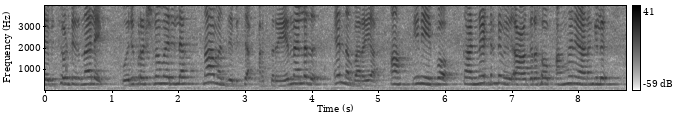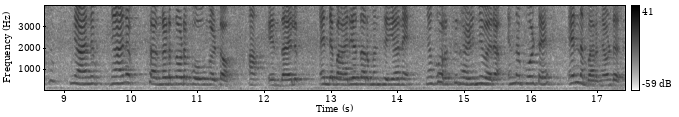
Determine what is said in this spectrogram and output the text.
ജപിച്ചുകൊണ്ടിരുന്നാലേ ഒരു പ്രശ്നം വരില്ല. നാമം ജപിച്ച അത്രയും നല്ലത്. എന്നും പറയാ ആ ഇനിയിപ്പോൾ കണ്ണേട്ടന്റെ വി- ആഗ്രഹം അങ്ങനെയാണെങ്കിൽ ഞാനും ഞാനും സങ്കടത്തോടെ പോകും കേട്ടോ. ആ എന്തായാലും എന്റെ ഭാര്യാധർമ്മം ചെയ്യാനേ ഞാൻ കുറച്ച് കഴിഞ്ഞു വരാം. എന്നാ പോട്ടെ. എന്ന് പറഞ്ഞുകൊണ്ട്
